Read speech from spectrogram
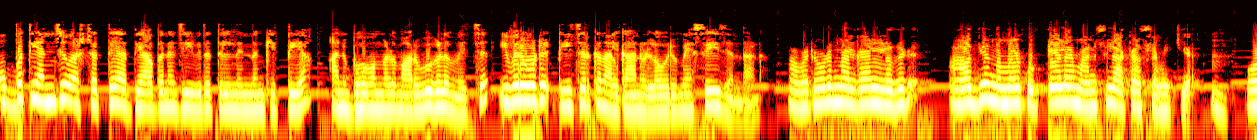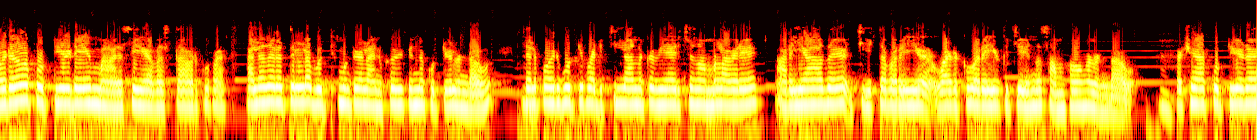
മുപ്പത്തിയഞ്ച് വർഷത്തെ അധ്യാപന ജീവിതത്തിൽ നിന്നും കിട്ടിയ അനുഭവങ്ങളും അറിവുകളും വെച്ച് ഇവരോട് ടീച്ചർക്ക് നൽകാനുള്ള ഒരു മെസ്സേജ് എന്താണ്? അവരോട് നൽകാനുള്ളത് ആദ്യം നമ്മൾ കുട്ടികളെ മനസ്സിലാക്കാൻ ശ്രമിക്കുക. ഓരോ കുട്ടിയുടെയും മാനസികാവസ്ഥ അവർക്ക് പലതരത്തിലുള്ള ബുദ്ധിമുട്ടുകൾ അനുഭവിക്കുന്ന കുട്ടികളുണ്ടാവും. ചിലപ്പോൾ ഒരു കുട്ടി പഠിച്ചില്ല എന്നൊക്കെ വിചാരിച്ച് നമ്മൾ അവരെ അറിയാതെ ചീത്ത പറയുക വഴക്ക് പറയുകയൊക്കെ ചെയ്യുന്ന സംഭവങ്ങൾ ഉണ്ടാവും പക്ഷെ ആ കുട്ടിയുടെ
